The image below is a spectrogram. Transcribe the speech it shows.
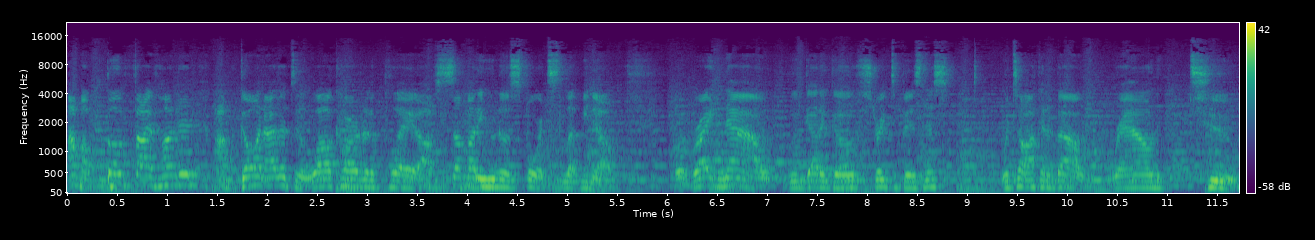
I'm above 500. I'm going either to the wild card or the playoffs. Somebody who knows sports, let me know. But right now, we've got to go straight to business. We're talking about round two.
